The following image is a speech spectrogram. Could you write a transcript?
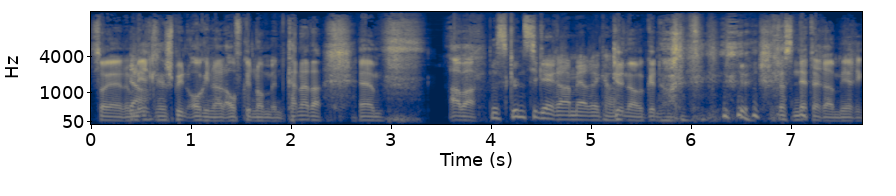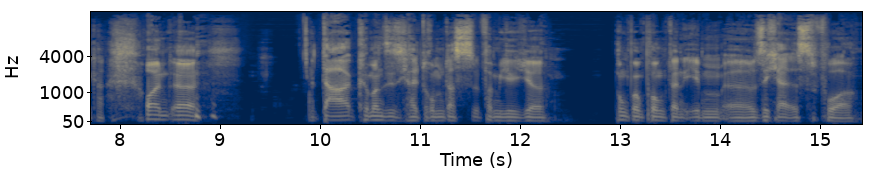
Soll ja in Amerika ja. spielen, original aufgenommen in Kanada. Ähm, aber das günstigere Amerika. Genau, genau. Das nettere Amerika. Und äh, da kümmern sie sich halt drum, dass Familie Punkt, Punkt, Punkt dann eben äh, sicher ist vor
